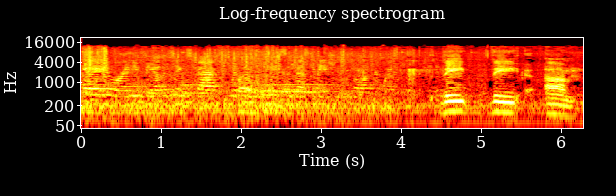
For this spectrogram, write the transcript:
pay or any of the other things back with the police investigation still underway? The, the um,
